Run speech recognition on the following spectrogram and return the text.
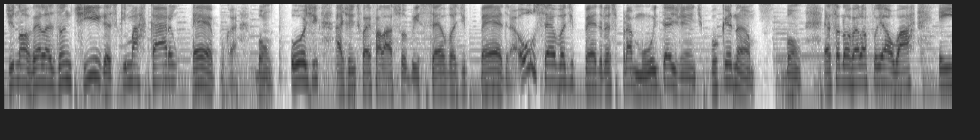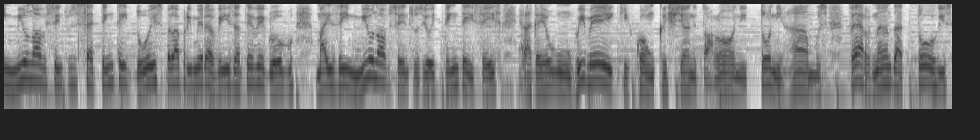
de novelas antigas que marcaram época. Bom, hoje a gente vai falar sobre Selva de Pedra ou Selva de Pedras para muita gente, por que não? Bom, essa novela foi ao ar em 1972 pela primeira vez na TV Globo, mas em 1986 ela ganhou um remake com Cristiane Torlone, Tony Ramos, Fernanda Torres,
